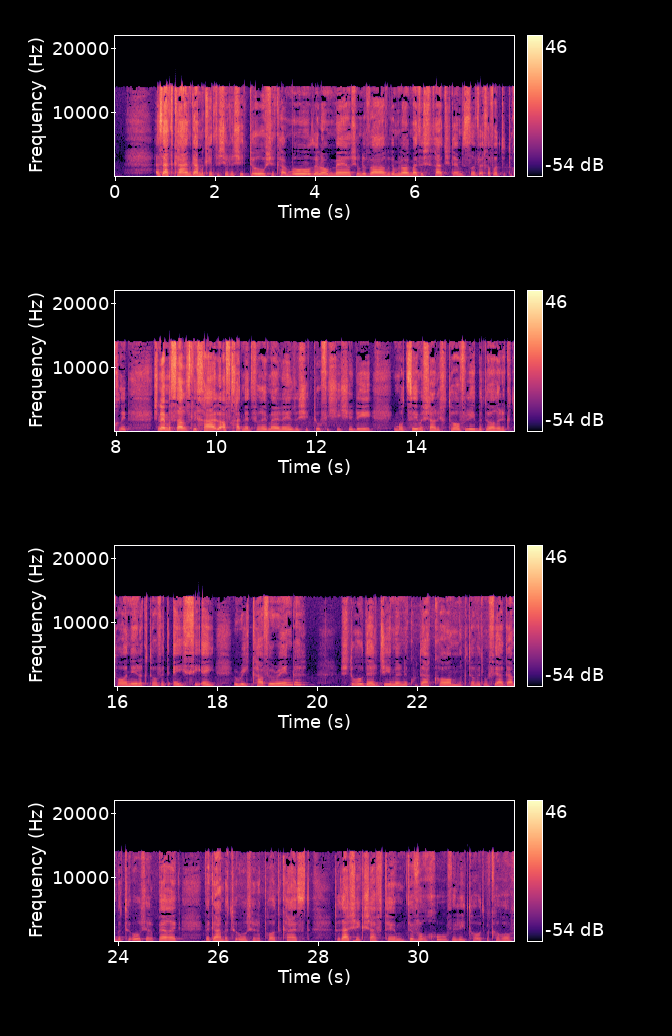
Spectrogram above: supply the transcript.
אז עד כאן גם הקטע של השיתוף, שכאמור זה לא אומר שום דבר, וגם לא על מה זה שעת 12 ואיך עבוד את התוכנית 12, סליחה, לא אף אחד מהדברים האלה, זה שיתוף אישי שלי. אם רוצים אפשר לכתוב לי בדואר אלקטרוני לכתובת ACA Recovering, שטרודל gmail.com, הכתובת מופיעה גם בתיאור של הפרק וגם בתיאור של הפודקאסט. תודה שהקשבתם, תבורכו ולהתראות בקרוב.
